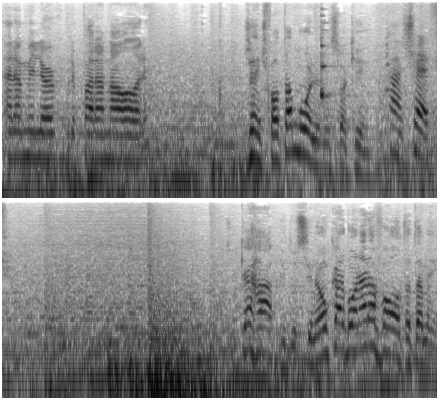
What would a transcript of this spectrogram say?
Era melhor preparar na hora. Gente, falta molho nisso aqui. Tá, chefe. Que é rápido, senão o carbonara volta também.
